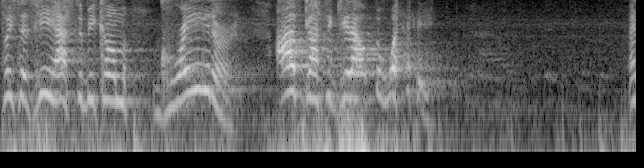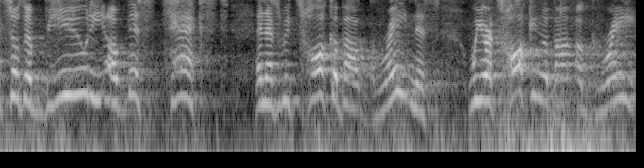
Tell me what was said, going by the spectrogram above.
So he says he has to become greater. I've got to get out the way. And so, the beauty of this text, and as we talk about greatness, we are talking about a great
